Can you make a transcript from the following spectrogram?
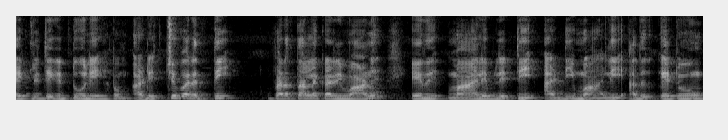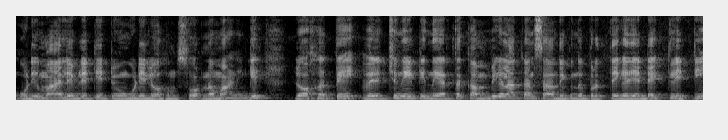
ഡക്റ്റിലിറ്റി കിട്ടൂലേ? അപ്പം അടിച്ചു പരത്തി പരത്താനുള്ള കഴിവാണ് ഏത്? മാലബിലിറ്റി അടിമാലി. അത് ഏറ്റവും കൂടിയ മാലബിലിറ്റി ഏറ്റവും കൂടിയ ലോഹം സ്വർണമാണെങ്കിൽ ലോഹത്തെ വലിച്ചു നീട്ടി നേർത്ത കമ്പികളാക്കാൻ സാധിക്കുന്ന പ്രത്യേകത ഡെക്ലിറ്റി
